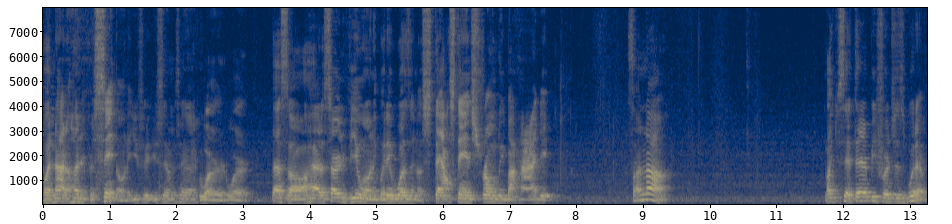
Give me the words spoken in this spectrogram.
but not hundred percent on it. You feel, you see what I'm saying? Word, word. That's all. I had a certain view on it, but it wasn't a st- I stand strongly behind it. So nah. Like you said, therapy for just whatever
